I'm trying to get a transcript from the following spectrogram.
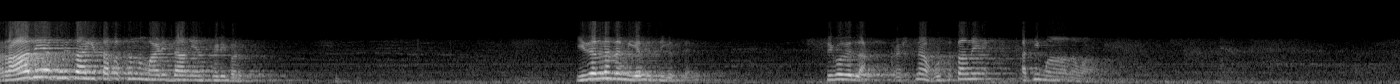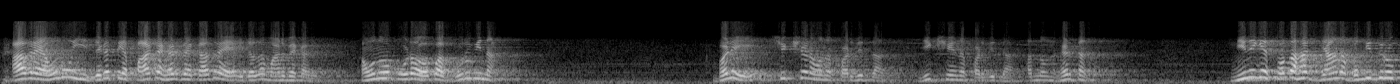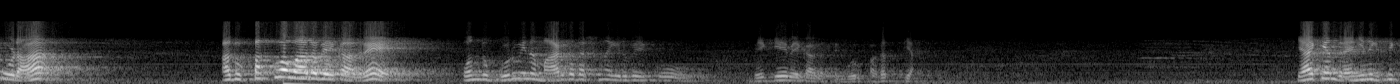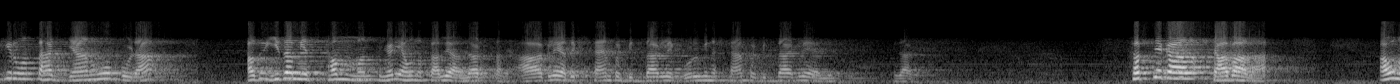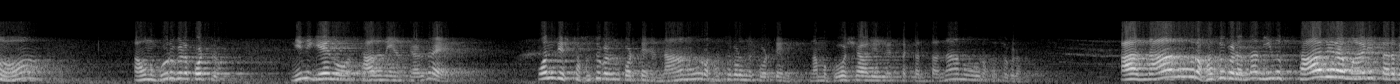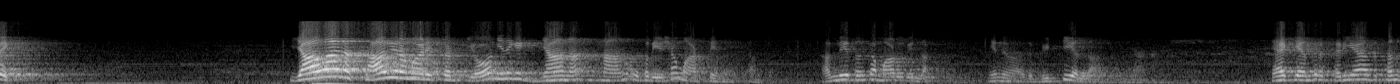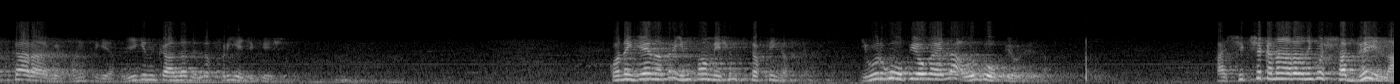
ರಾಧೆಯ ಕುರಿತಾಗಿ ತಪಸ್ಸನ್ನು ಮಾಡಿದ್ದಾನೆ ಅಂತ ಹೇಳಿ ಬರುತ್ತೆ. ಇದೆಲ್ಲ ನಮ್ಗೆ ಎಲ್ಲಿ ಸಿಗುತ್ತೆ? ಸಿಗೋದಿಲ್ಲ. ಕೃಷ್ಣ ಹುಟ್ಟುತ್ತಾನೆ ಅತಿಮಾನವ ಆದರೆ ಅವನು ಈ ಜಗತ್ತಿಗೆ ಪಾಠ ಹೇಳಬೇಕಾದ್ರೆ ಇದೆಲ್ಲ ಮಾಡಬೇಕಾಗುತ್ತೆ. ಅವನು ಕೂಡ ಒಬ್ಬ ಗುರುವಿನ ಬಳಿ ಶಿಕ್ಷಣವನ್ನು ಪಡೆದಿದ್ದಾನೆ, ದೀಕ್ಷೆಯನ್ನು ಪಡೆದಿದ್ದಾನೆ ಅದನ್ನು ಹೇಳ್ತಾನೆ. ನಿನಗೆ ಸ್ವತಃ ಜ್ಞಾನ ಬಂದಿದ್ರೂ ಕೂಡ ಅದು ಪಕ್ವವಾಗಬೇಕಾದ್ರೆ ಒಂದು ಗುರುವಿನ ಮಾರ್ಗದರ್ಶನ ಇರಬೇಕು. ಬೇಕೇ ಬೇಕಾಗುತ್ತೆ ಗುರು ಅಗತ್ಯ. ಯಾಕೆಂದ್ರೆ ನಿನಗೆ ಸಿಕ್ಕಿರುವಂತಹ ಜ್ಞಾನವೂ ಕೂಡ ಅದು ಇದಮಿತ್ತಂ ಅಂತ ಹೇಳಿ ಅವನ ತಲೆ ಅಲ್ಲಾಡಿಸ್ತಾನೆ ಆಗಲೇ ಅದಕ್ಕೆ ಸ್ಟ್ಯಾಂಪ್ ಬಿದ್ದಾಗಲೇ, ಗುರುವಿನ ಸ್ಟ್ಯಾಂಪ್ ಬಿದ್ದಾಗಲೇ ಅಲ್ಲಿ ಇದಾಗುತ್ತೆ. ಸತ್ಯಕಾಲ ಶಾಬಾಲ, ಅವನು ಅವನು ಗುರುಗಳು ಕೊಟ್ಟರು ನಿನಗೇನು ಸಾಧನೆ ಅಂತ ಹೇಳಿದ್ರೆ ಒಂದಿಷ್ಟು ಹಸುಗಳನ್ನು ಕೊಡ್ತೇನೆ, ನಾನೂರು ಹಸುಗಳನ್ನು ಕೊಡ್ತೇನೆ. ನಮ್ಮ ಗೋಶಾಲೆಯಲ್ಲಿರ್ತಕ್ಕಂಥ ನಾನೂರು ಹಸುಗಳನ್ನು ಆ ನಾನೂರು ಹಸುಗಳನ್ನು ನೀನು ಸಾವಿರ ಮಾಡಿ ತರಬೇಕು. ಯಾವಾಗ ಸಾವಿರ ಮಾಡಿ ತರ್ತೀಯೋ ನಿನಗೆ ಜ್ಞಾನ, ನಾನು ಉಪದೇಶ ಮಾಡ್ತೇನೆ ಅಂತ. ಅಲ್ಲಿ ತನಕ ಮಾಡುವುದಿಲ್ಲ. ಏನು ಅದು ಬಿಟ್ಟಿಯಲ್ಲ ಜ್ಞಾನ. ಯಾಕೆ ಅಂದರೆ ಸರಿಯಾದ ಸಂಸ್ಕಾರ ಆಗಬೇಕು ಮನಸ್ಸಿಗೆ. ಈಗಿನ ಕಾಲದಲ್ಲೆಲ್ಲ ಫ್ರೀ ಎಜುಕೇಶನ್ ಕೊನೆಗೇನಂದ್ರೆ ಇನ್ಫಾರ್ಮೇಶನ್ ಸ್ಟಫಿಂಗ್ ಅಂತ. ಇವ್ರಿಗೂ ಉಪಯೋಗ ಇಲ್ಲ, ಅವ್ರಿಗೂ ಉಪಯೋಗ ಇಲ್ಲ. ಆ ಶಿಕ್ಷಕನಾದವನಿಗೂ ಶ್ರದ್ಧೆ ಇಲ್ಲ.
